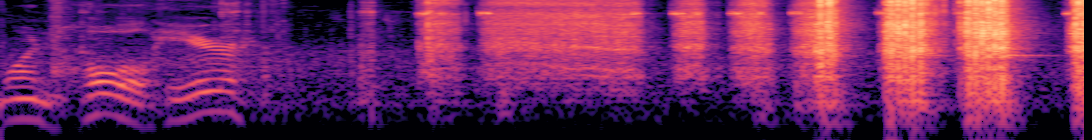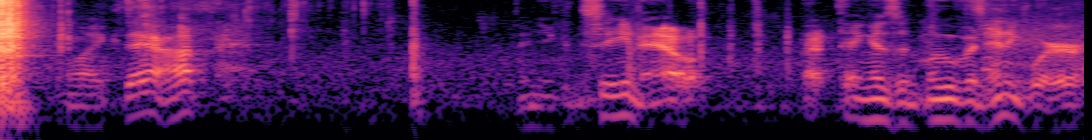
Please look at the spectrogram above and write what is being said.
one hole here like that. And you can see now that thing isn't moving anywhere.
